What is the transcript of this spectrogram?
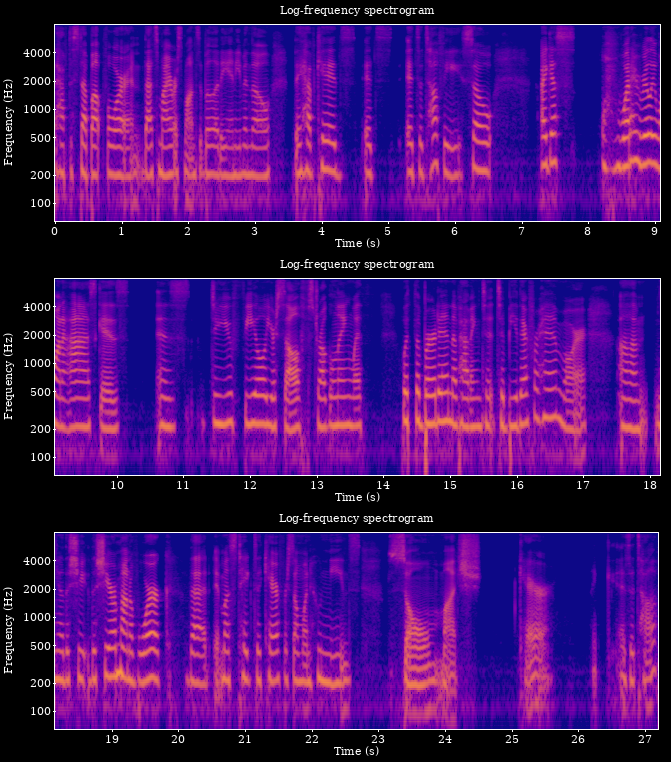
have to step up for, and that's my responsibility. And even though they have kids, it's it's a toughie. So, I guess what I really want to ask is is do you feel yourself struggling with with the burden of having to, to be there for him? Or um, you know the she- the sheer amount of work that it must take to care for someone who needs so much care? Like is it tough?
